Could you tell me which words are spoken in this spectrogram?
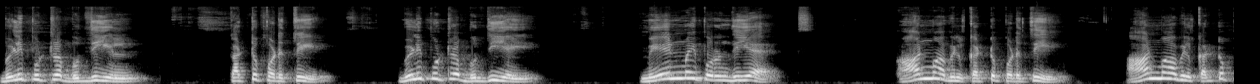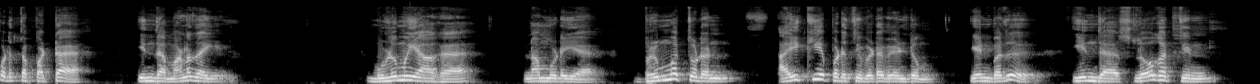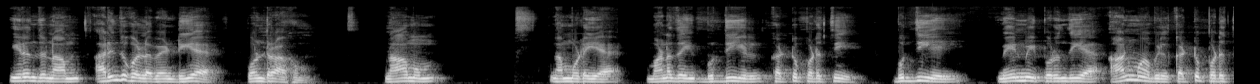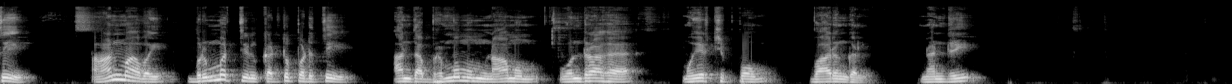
விழிப்புற்ற புத்தியில் கட்டுப்படுத்தி விழிப்புற்ற புத்தியை மேன்மை பொருந்திய ஆன்மாவில் கட்டுப்படுத்தி ஆன்மாவில் கட்டுப்படுத்தப்பட்ட இந்த மனதை முழுமையாக நம்முடைய பிரம்மத்துடன் ஐக்கியப்படுத்தி விட வேண்டும் என்பது இந்த ஸ்லோகத்தின் இருந்து நாம் அறிந்து கொள்ள வேண்டிய ஒன்றாகும். நாமும் நம்முடைய மனதை புத்தியில் கட்டுப்படுத்தி புத்தியை மேன்மை பொருந்திய ஆன்மாவில் கட்டுப்படுத்தி ஆன்மாவை பிரம்மத்தில் கட்டுப்படுத்தி அந்த பிரம்மமும் நாமும் ஒன்றாக முயற்சிப்போம். வாருங்கள். நன்றி.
